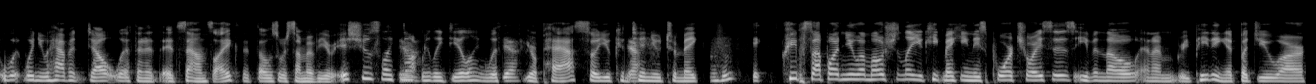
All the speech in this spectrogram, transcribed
when you haven't dealt with, and it, it, sounds like that those were some of your issues, like yeah. not really dealing with yeah. your past. So you continue to make mm-hmm. it creeps up on you emotionally. You keep making these poor choices, even though, and I'm repeating it, but you are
